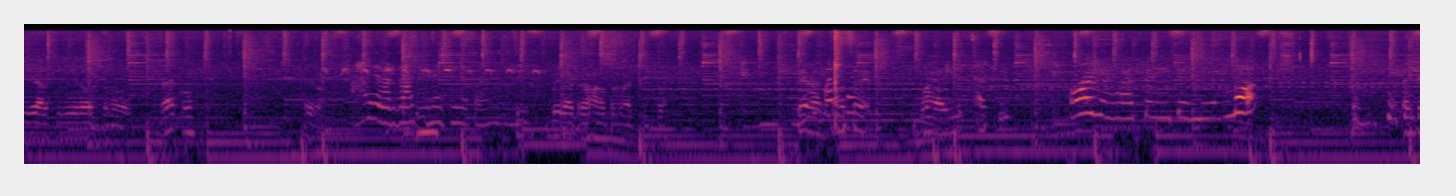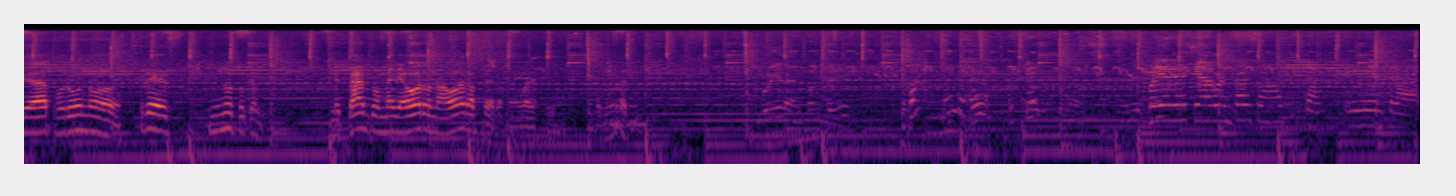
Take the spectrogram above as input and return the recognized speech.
que ir a subir otro saco. Pero Ay, de verdad, Sí. tiene que ir a sí, voy a trabajar otro ratito. Pero No, entonces voy a ir aquí. Ay, me voy a pedir de mi amor. Dar por unos tres minutos que me tardo media hora, una hora, pero me voy a decir. Voy a ir entonces. Va, dale, dale, ok. Voy a ver qué hago entonces ahorita, mientras...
